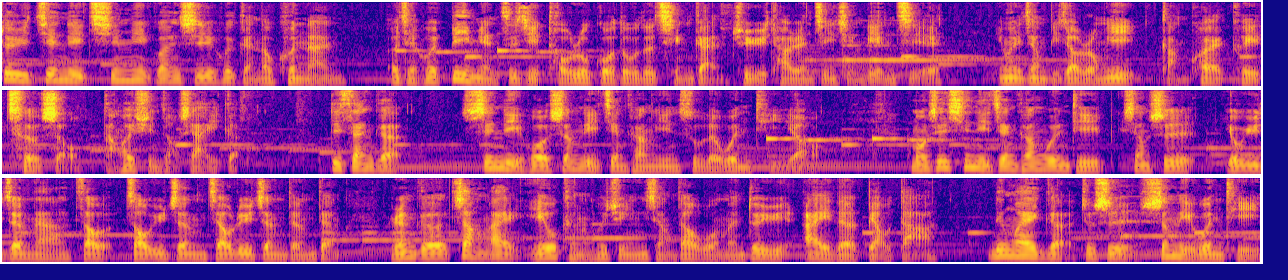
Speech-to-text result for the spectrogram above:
对于建立亲密关系会感到困难，而且会避免自己投入过多的情感去与他人进行连结。因为这样比较容易，赶快可以撤手，赶快寻找下一个。第三个，心理或生理健康因素的问题哦。某些心理健康问题，像是忧郁症啊、躁躁郁症、焦虑症等等，人格障碍也有可能会去影响到我们对于爱的表达。另外一个就是生理问题，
